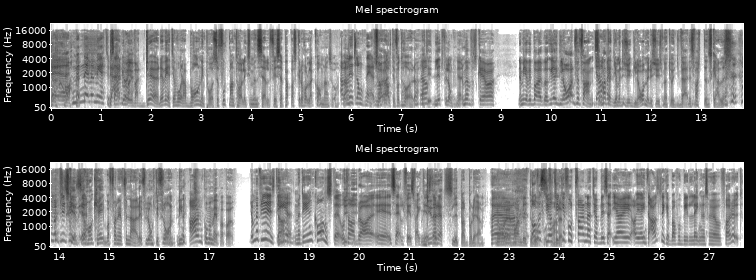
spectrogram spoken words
Eh, men nej men mer typ det så här här, hade jag ju varit död, det vet jag våra barn är på. Så fort man tar liksom en selfie, så här, pappa ska du hålla kameran så? Ja, lite långt ner. Så har jag alltid fått höra, Ja. att det är lite för långt ner. Men ska jag... Nej, men jag, vill bara, jag är glad för fan. Sen Ja, man tänker, ja, men du ser glad men du ser ut som att du är världens vattenskalle. men Ska precis. jag, okej, vad fan är jag för nära? Det är för långt ifrån. Din arm kommer med pappa. Ja men precis, det är, Ja. men det är en konst det, att ta bra eh, selfies faktiskt. Du är rätt slipad på det. Jag har en bit att ja, gå fast Jag fortfarande. tycker fortfarande att jag blir så här, jag är, jag är inte alls lika bra på bild längre som jag var förut.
